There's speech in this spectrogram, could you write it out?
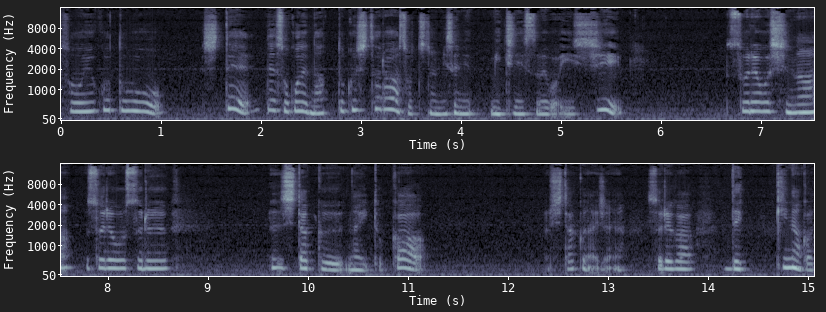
そういうことをしてでそこで納得したらそっちの店に道に進めばいいしそれをしなそれをするしたくないとかしたくないじゃない？それができなかっ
